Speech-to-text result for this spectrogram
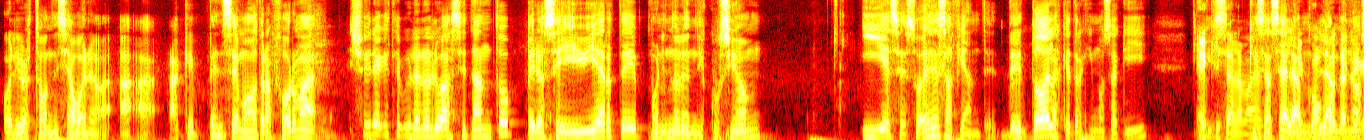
Oliver Stone decía, bueno, a, a- a que pensemos de otra forma, yo diría que esta película no lo hace tanto, pero se divierte poniéndolo en discusión. Y es eso, es desafiante. De todas las que trajimos aquí, Es quizá la más quizás sea la, menos,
